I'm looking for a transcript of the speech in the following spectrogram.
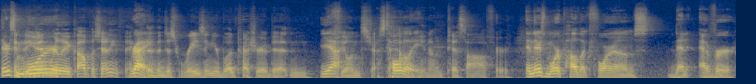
there's and more you didn't really accomplish anything Right. other than just raising your blood pressure a bit and Yeah, feeling stressed totally. out, you know, and pissed off or and there's more public forums than ever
